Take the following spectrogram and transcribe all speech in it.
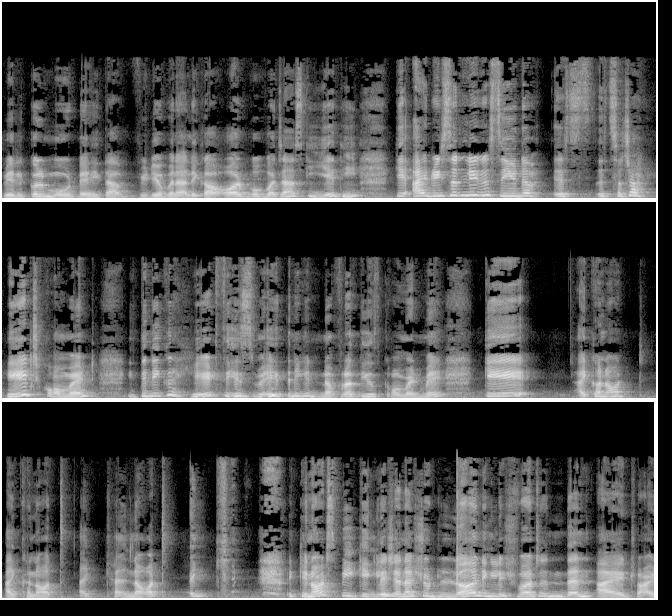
बिल्कुल मूड नहीं था वीडियो बनाने का और वो वजह इसकी ये थी कि I recently received such a hate comment इतनी की हेट थी इसमें, इतनी की नफरत थी उस कमेंट में कि I cannot I cannot I cannot I cannot speak English and I should learn English first and then I try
